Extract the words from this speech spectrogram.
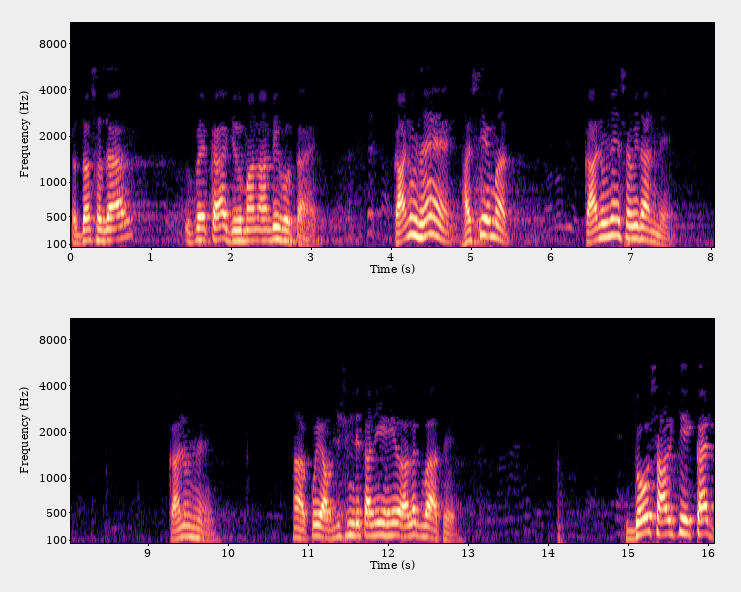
तो दस हज़ार रुपए का जुर्माना भी होता है। कानून है हंसिए मत। कानून है संविधान में। कानून है। हाँ कोई ऑब्जेक्शन लेता नहीं है, ये अलग बात है। दो साल की कैद,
